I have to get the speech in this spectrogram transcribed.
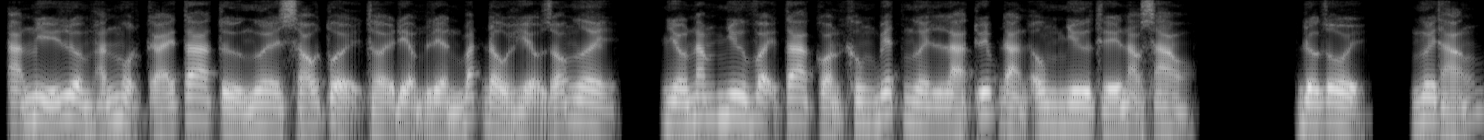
An Nhi lường hắn một cái, ta từ ngươi sáu tuổi thời điểm liền bắt đầu hiểu rõ ngươi, nhiều năm như vậy ta còn không biết ngươi là tuyếp đàn ông như thế nào sao? Được rồi, ngươi thắng,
